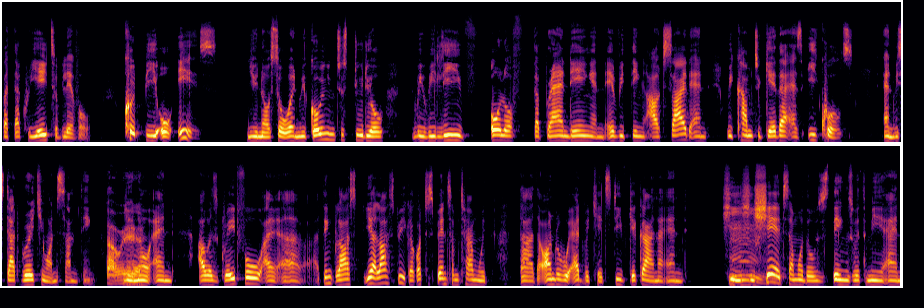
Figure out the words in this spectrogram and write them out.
but the creative level could be or is you know so when we're going into studio we, we leave all of the branding and everything outside and we come together as equals and we start working on something Oh, you know and i was grateful i uh, i think last yeah last week i got to spend some time with the, the honorable advocate steve kekana and he he shared some of those things with me and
